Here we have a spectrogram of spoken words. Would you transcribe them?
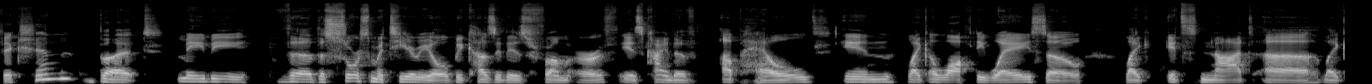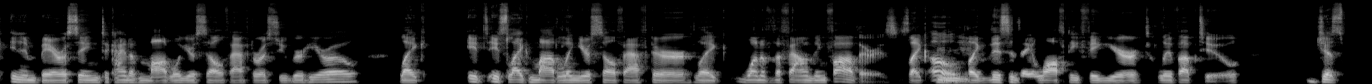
fiction, but maybe the the source material because it is from Earth is kind of upheld in like a lofty way. So like it's not uh like an embarrassing to kind of model yourself after a superhero. Like it's it's like modeling yourself after like one of the founding fathers. It's like, oh, Hmm. like this is a lofty figure to live up to just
